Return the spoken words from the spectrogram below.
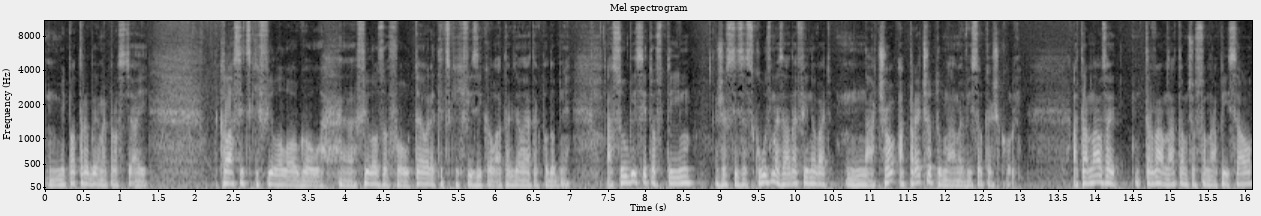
My potrebujeme proste aj klasických filológov, eh, filozofov, teoretických fyzikov a tak ďalej a tak podobne. A súvisí to s tým, že si skúsme zadefinovať na čo a prečo tu máme vysoké školy. A tam naozaj trvám na tom, čo som napísal.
